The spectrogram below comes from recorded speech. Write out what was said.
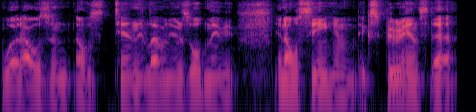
what i was in i was 10 11 years old maybe and i was seeing him experience that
